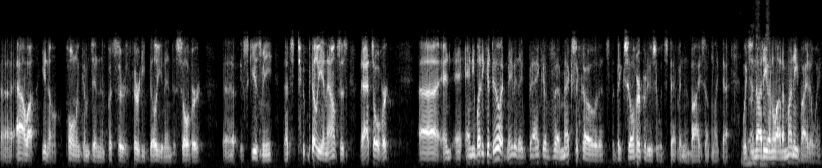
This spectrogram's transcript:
Uh, Ala, you know, Poland comes in and puts their 30 billion into silver. Uh, excuse me, that's two billion ounces. That's over uh, and, and anybody could do it. Maybe the Bank of uh, Mexico, that's the big silver producer, would step in and buy something like that, which is not even a lot of money, by the way.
